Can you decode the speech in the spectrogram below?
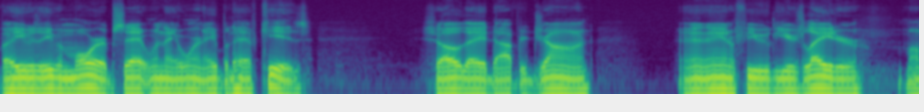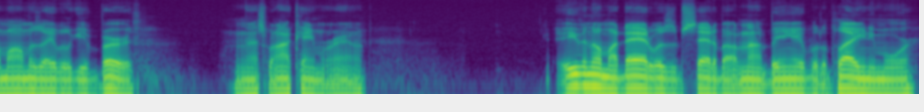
But he was even more upset when they weren't able to have kids. So they adopted John. And then a few years later, my mom was able to give birth. And that's when I came around. Even though my dad was upset about not being able to play anymore,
